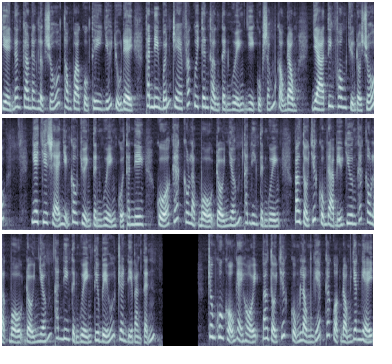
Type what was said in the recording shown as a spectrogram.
về nâng cao năng lực số thông qua cuộc thi với chủ đề Thanh niên Bến Tre phát huy tinh thần tình nguyện vì cuộc sống cộng đồng và tiên phong chuyển đổi số nghe chia sẻ những câu chuyện tình nguyện của thanh niên của các câu lạc bộ đội nhóm thanh niên tình nguyện, ban tổ chức cũng đã biểu dương các câu lạc bộ đội nhóm thanh niên tình nguyện tiêu biểu trên địa bàn tỉnh. Trong khuôn khổ ngày hội, ban tổ chức cũng lồng ghép các hoạt động văn nghệ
